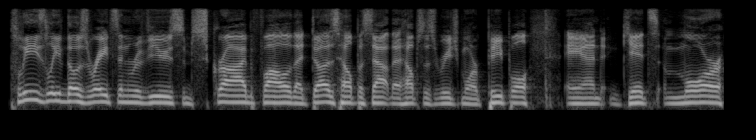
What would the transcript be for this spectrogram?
Please leave those rates and reviews, subscribe, follow. That does help us out. That helps us reach more people and get more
